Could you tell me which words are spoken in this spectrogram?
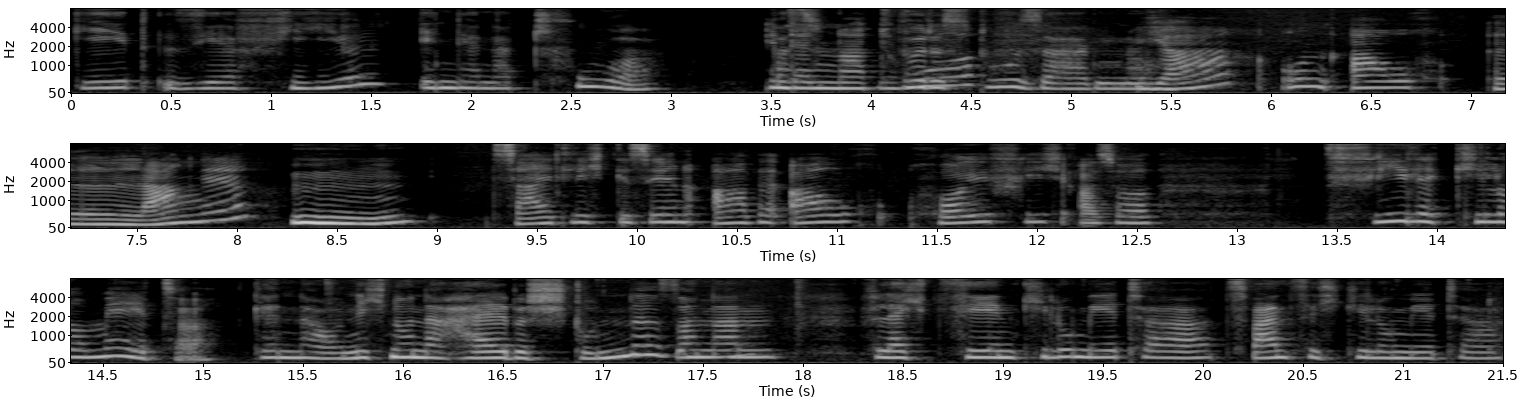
geht sehr viel in der Natur. In Was der Natur würdest du sagen noch? Ja, und auch äh, lange, mhm. zeitlich gesehen, aber auch häufig, also viele Kilometer. Genau, nicht nur eine halbe Stunde, sondern vielleicht 10 Kilometer, 20 Kilometer.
